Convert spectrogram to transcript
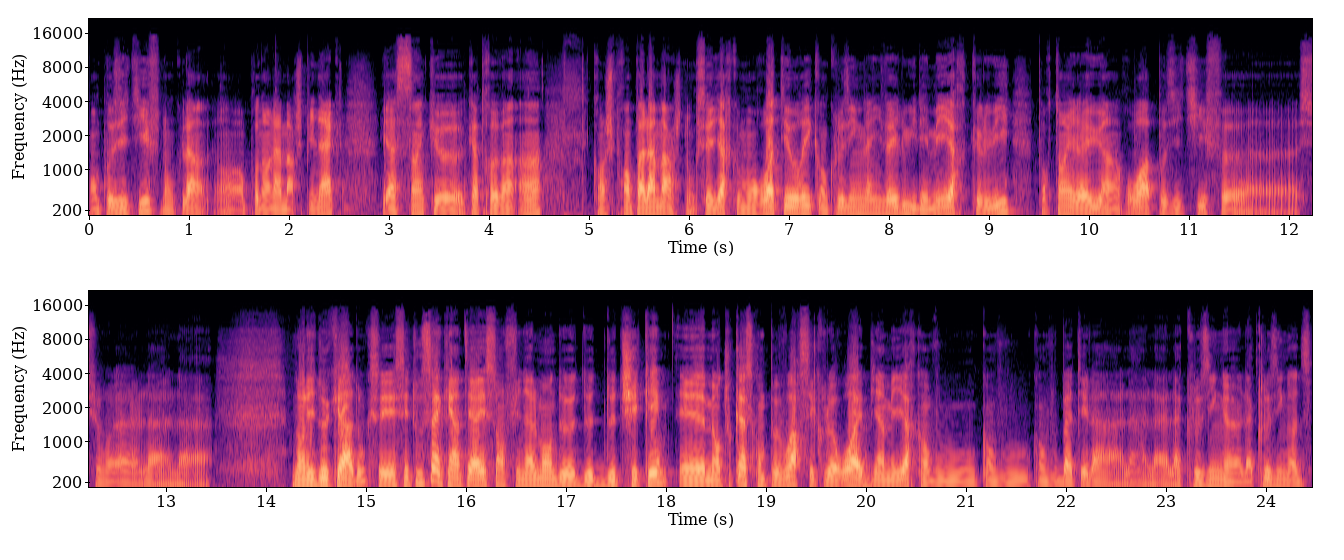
en positif, donc là en prenant la marche Pinacle, et à 5,81 quand je prends pas la marche. Donc ça veut dire que mon roi théorique en closing line value, il est meilleur que lui. Pourtant, il a eu un roi positif euh, sur la, la dans les deux cas. Donc c'est tout ça qui est intéressant finalement de, de, checker. mais en tout cas, ce qu'on peut voir, c'est que le roi est bien meilleur quand vous quand vous quand vous battez la, la, la, closing euh, la closing odds.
